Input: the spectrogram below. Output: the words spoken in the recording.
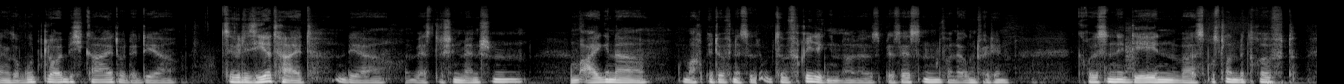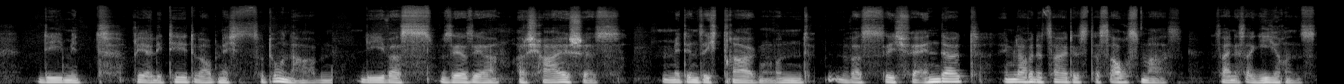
sagen so, Gutgläubigkeit oder der Zivilisiertheit der westlichen Menschen, um eigene Machtbedürfnisse zu befriedigen. Oder das Besessen von irgendwelchen größeren Ideen, was Russland betrifft, die mit Realität überhaupt nichts zu tun haben, die was sehr, sehr Archaisches mit in sich tragen. Und was sich verändert im Laufe der Zeit, ist das Ausmaß seines Agierens.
